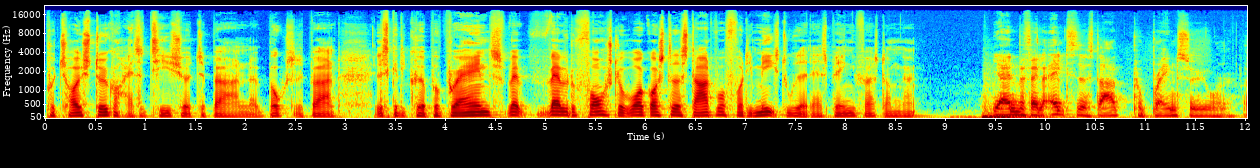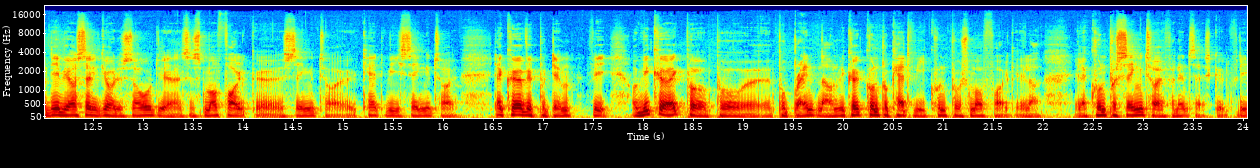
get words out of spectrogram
på tøjstykker, altså t-shirt til børn, øh, bukser til børn, eller skal de køre på brands? Hvad, hvad vil du foreslå? Hvor er et godt sted at starte? Hvor får de mest ud af deres penge i første omgang? Jeg anbefaler altid at starte på brandsøgerne, og det har vi også selv gjort i sovedyr, altså småfolk øh, sengetøj, katvis sengetøj. Der kører vi på dem, vi, og vi kører ikke på, på, øh, på brandnavn, vi kører ikke kun på katvi, kun på småfolk, eller, eller kun på sengetøj for den sags skyld, fordi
